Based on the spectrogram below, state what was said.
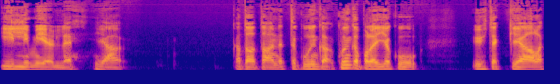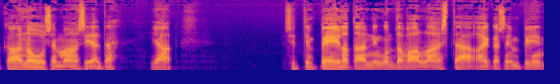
ilmiölle ja katsotaan, että kuinka, kuinka paljon joku yhtäkkiä alkaa nousemaan sieltä ja sitten peilataan niin kuin tavallaan sitä aikaisempiin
